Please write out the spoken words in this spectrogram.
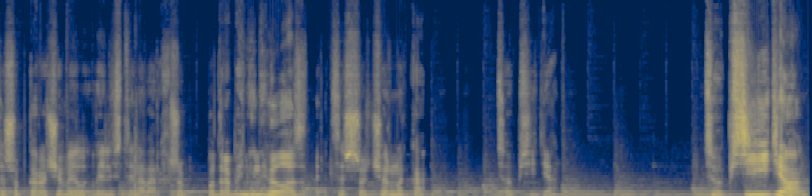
Це щоб, коротше, вил- вилізти наверх, щоб по драбині не вилазити. Це що, чорнока. Це обсідіан? Це обсідіан!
